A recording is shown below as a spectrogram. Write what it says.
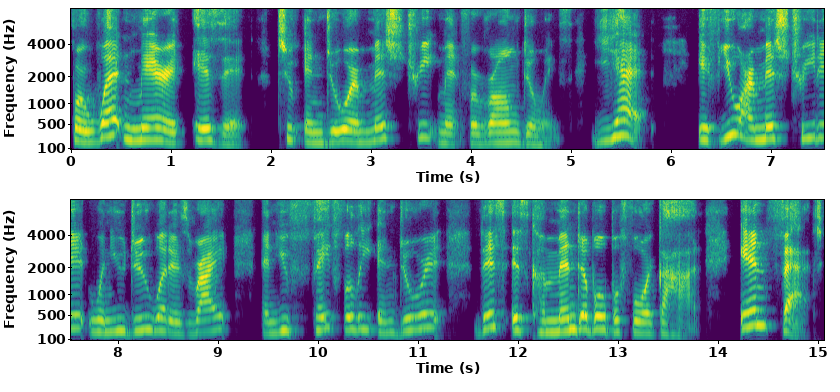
For what merit is it to endure mistreatment for wrongdoings? Yet, if you are mistreated when you do what is right and you faithfully endure it, this is commendable before God. In fact,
